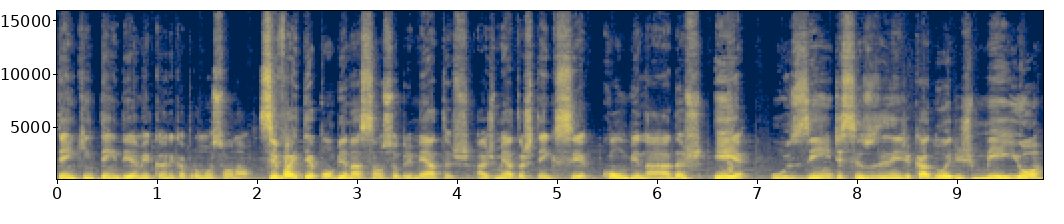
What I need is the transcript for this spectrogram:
tem que entender a mecânica promocional. Se vai ter combinação sobre metas, as metas têm que ser combinadas e os índices, os indicadores meio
